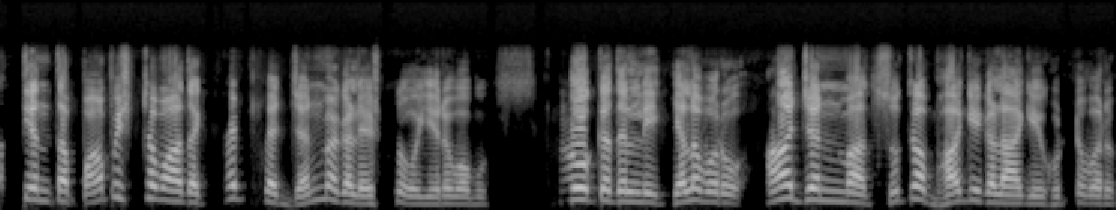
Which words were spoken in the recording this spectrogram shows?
ಅತ್ಯಂತ ಪಾಪಿಷ್ಠವಾದ ಕೆಟ್ಟ ಜನ್ಮಗಳೆಷ್ಟೋ ಇರುವವು. ಲೋಕದಲ್ಲಿ ಕೆಲವರು ಆ ಜನ್ಮ ಸುಖ ಭಾಗಿಗಳಾಗಿ ಹುಟ್ಟುವರು,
